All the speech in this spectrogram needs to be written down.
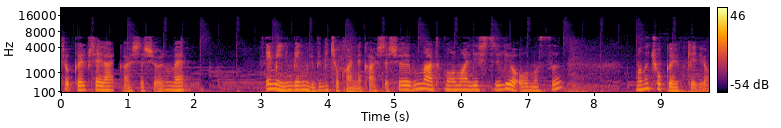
çok garip şeyler karşılaşıyorum ve eminim benim gibi birçok anne karşılaşıyor ve bunun artık normalleştiriliyor olması bana çok garip geliyor.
